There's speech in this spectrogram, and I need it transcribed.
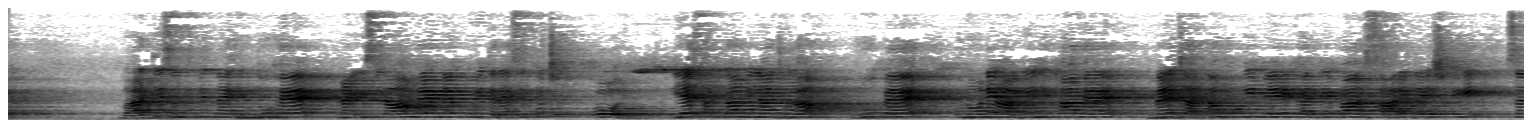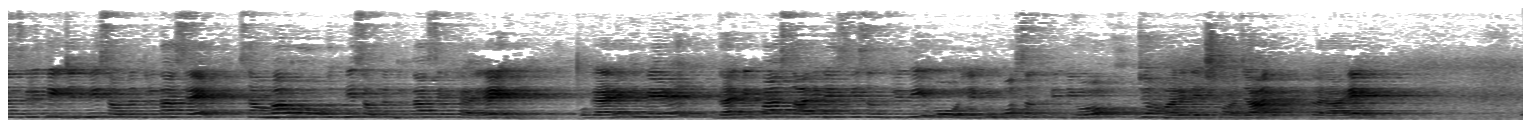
भारतीय संस्कृति न हिंदू है न इस्लाम है न पूरी तरह से कुछ और यह सबका मिला जुला रूप है उन्होंने आगे लिखा है मैं चाहता हूँ कि मेरे घर के पास सारे देश की संस्कृति जितनी स्वतंत्रता से संभव हो उतनी स्वतंत्रता से फैले वो कह रहे कि मेरे घर के पास सारे देश की संस्कृति हो लेकिन वो संस्कृति हो जो हमारे देश को आज़ाद कराए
